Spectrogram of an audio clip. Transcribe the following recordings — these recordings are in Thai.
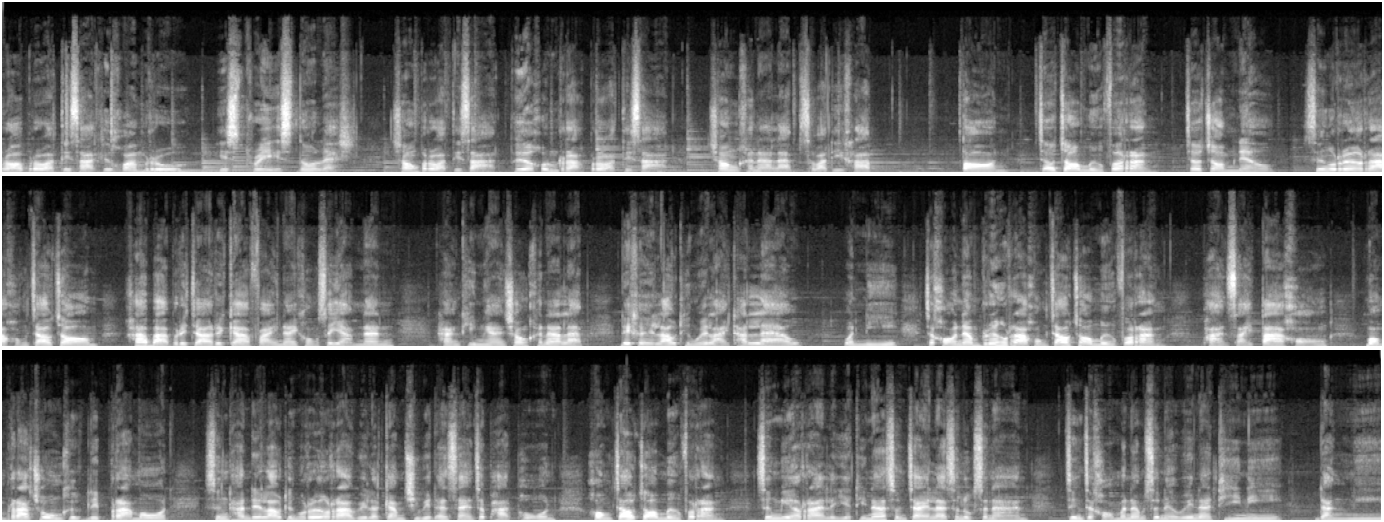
เพราะประวัติศาสตร์คือความรู้ history is knowledge ช่องประวัติศาสตร์ เพื่อคนรักประวัติศาสตร์ ช่องคณะแลบสวัสดีครับ ตอนเจ้าจอมเมืองฝรั่ง เจ้าจอมแนว ซึ่งเรื่องราวของเจ้าจอมฆ่าบาปบริจาริกาฝ่ายในของสยามนั้น ทางทีมงานช่องคณะแลบได้เคยเล่าถึงไว้หลายท่านแล้ว วันนี้จะขอนำเรื่องราวของเจ้าจอมเมืองฝรั่ง ผ่านสายตาของหม่อมราชวงศ์คึกฤทธิ์ปราโมท ซึ่งท่านได้เล่าถึงเรื่องราววีรกรรมชีวิตอันแสนจะผาดโผนของเจ้าจอมเมืองฝรั่ง ซึ่งมีรายละเอียดที่น่าสนใจและสนุกสนาน จึงจะขอมานำเสนอไว้ณที่นี้ ดังนี้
